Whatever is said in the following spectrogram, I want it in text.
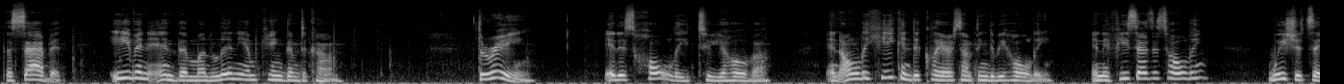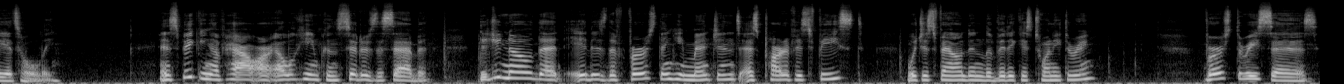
the Sabbath, even in the millennium kingdom to come. 3. It is holy to Jehovah, and only He can declare something to be holy. And if He says it's holy, we should say it's holy. And speaking of how our Elohim considers the Sabbath, did you know that it is the first thing He mentions as part of His feast? which is found in Leviticus 23. Verse 3 says,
